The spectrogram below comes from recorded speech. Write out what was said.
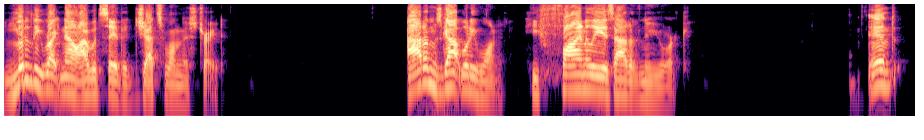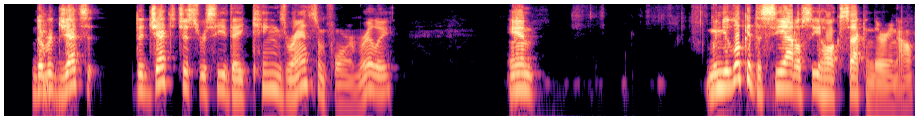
literally right now, I would say the Jets won this trade. Adams got what he wanted. He finally is out of New York. And the hmm. Jets the Jets just received a king's ransom for him, really. And when you look at the Seattle Seahawks secondary now,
